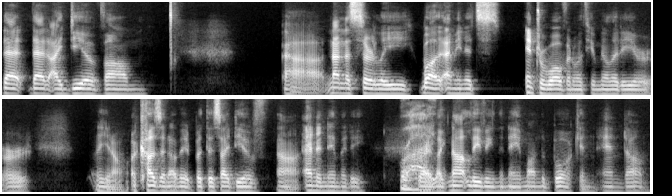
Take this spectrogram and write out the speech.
that that idea of um uh not necessarily well, I mean it's interwoven with humility or or you know, a cousin of it, but this idea of uh anonymity, Right. right? Like not leaving the name on the book and and um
